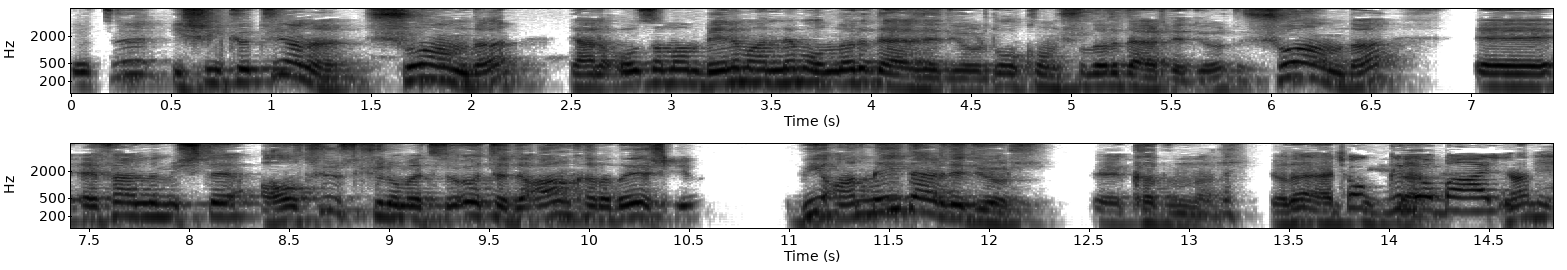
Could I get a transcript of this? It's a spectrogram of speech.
kötü. İşin kötü yanı şu anda yani o zaman benim annem onları dert ediyordu. O komşuları dert ediyordu. Şu anda e, efendim işte 600 kilometre ötede Ankara'da yaşayan bir anneyi dert ediyor e, kadınlar ya da Çok erkekler. global, Yani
